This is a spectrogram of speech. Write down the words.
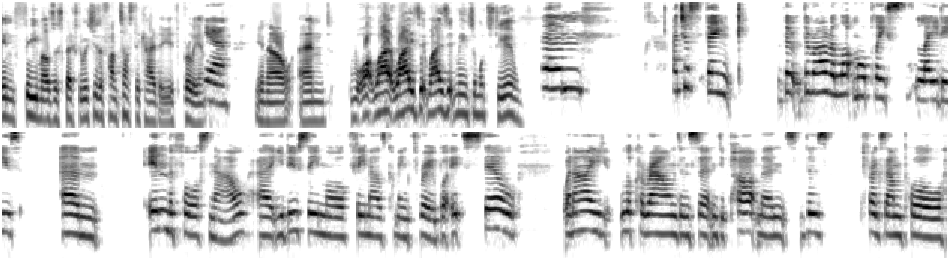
in females, especially, which is a fantastic idea. It's brilliant. Yeah. You know, and why why is it why does it mean so much to you? Um, I just think there, there are a lot more police ladies um, in the force now. Uh, you do see more females coming through, but it's still, when I look around in certain departments, there's, for example,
